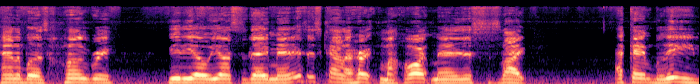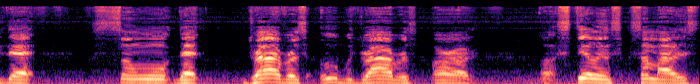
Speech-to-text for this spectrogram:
Hannibal's Hungry video yesterday, man. This just kind of hurt my heart, man. This is like I can't believe that someone that drivers, Uber drivers, are uh, stealing somebody's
